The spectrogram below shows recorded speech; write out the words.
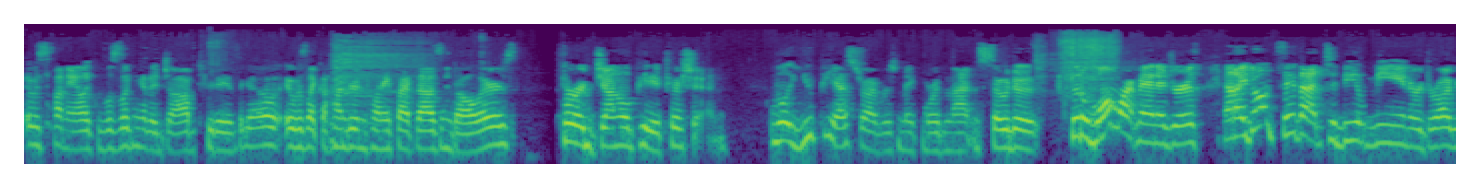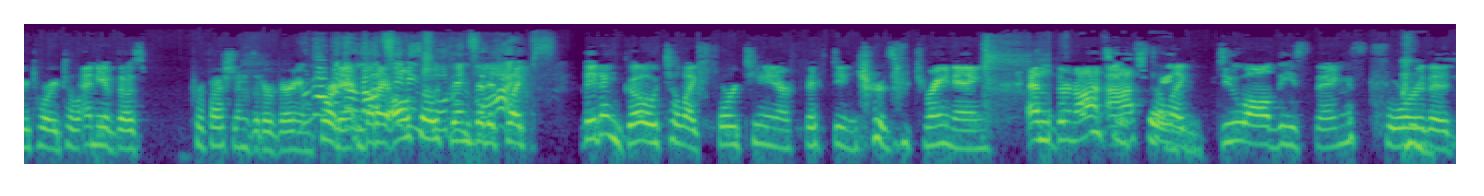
it was funny. I like was looking at a job two days ago. It was like $125,000 for a general pediatrician. Well, UPS drivers make more than that, and so do so do Walmart managers. And I don't say that to be mean or derogatory to any of those professions that are very important. but I also think that it's like they didn't go to like 14 or 15 years of training and they're not asked to like do all these things for the,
